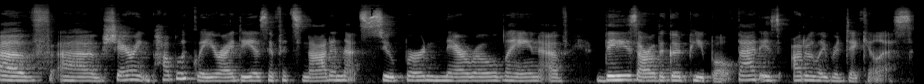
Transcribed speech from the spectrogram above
of um, sharing publicly your ideas if it's not in that super narrow lane of these are the good people. That is utterly ridiculous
